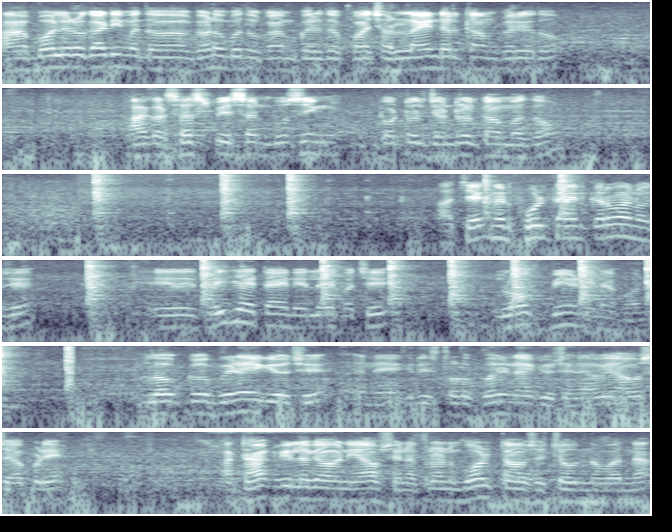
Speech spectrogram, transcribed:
આ બોલેરો ગાડીમાં તો ઘણું બધું કામ કર્યું હતું. પાછળ લાઇન્ડર કામ કર્યો હતો. આગળ સસ્પેન્શન, બુશિંગ, ટોટલ જનરલ કામ હતો. આ ચેકનેટ ફૂલ ટાઈટ કરવાનો છે. એ થઈ જાય ટાઈટ એટલે પછી લોક ભીણી નાખવાનો. લોક ભીણાઈ ગયો છે. અને ગ્રીસ થોડુંક ભરી નાખ્યું છે અને હવે આવશે આપણે આ ઢાંકડી લગાવવાની આવશે અને ત્રણ બોલ્ટ આવશે ચૌદ નંબરના.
